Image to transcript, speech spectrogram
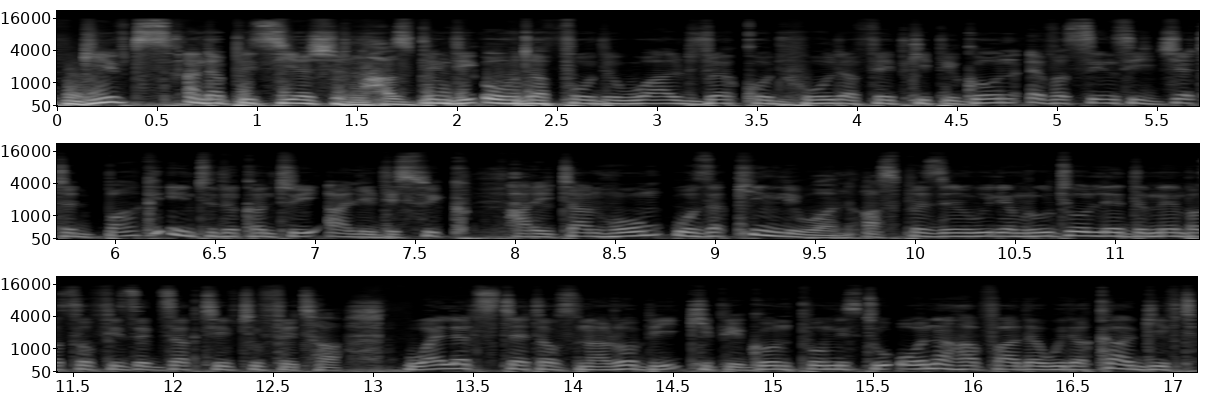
Gifts and appreciation has been the order for the world record holder Faith Kipyegon ever since he jetted back into the country early this week. Her return home was a kingly one as President William Ruto led the members of his executive to fete her. While at State House Nairobi, Kipyegon promised to honor her father with a car gift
